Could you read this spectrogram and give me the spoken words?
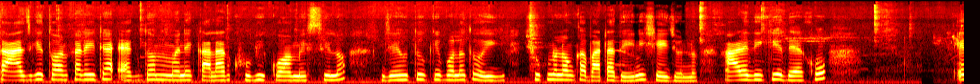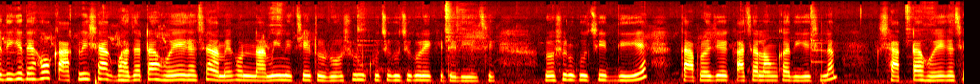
তা আজকে তরকারিটা একদম মানে কালার খুবই কম এসেছিল। যেহেতু কি বলতো ওই শুকনো লঙ্কা বাটা দেয়নি সেই জন্য। আর এদিকে দেখো এদিকে দেখো কাকড়ি শাক ভাজাটা হয়ে গেছে। আমি এখন নামিয়ে নিচ্ছি একটু রসুন কুচি কুচি করে কেটে দিয়েছি। রসুন কুচি দিয়ে তারপরে যে কাঁচা লঙ্কা দিয়েছিলাম, শাকটা হয়ে গেছে,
